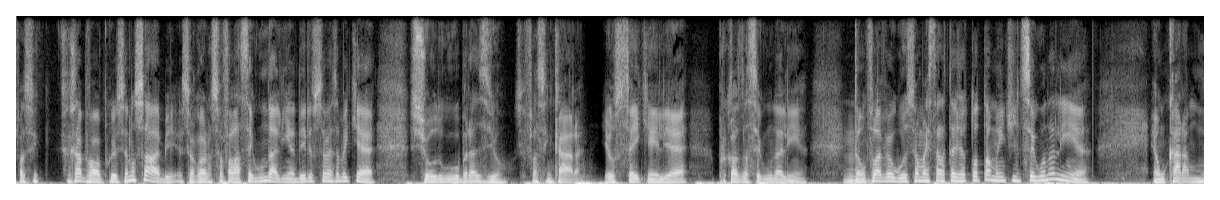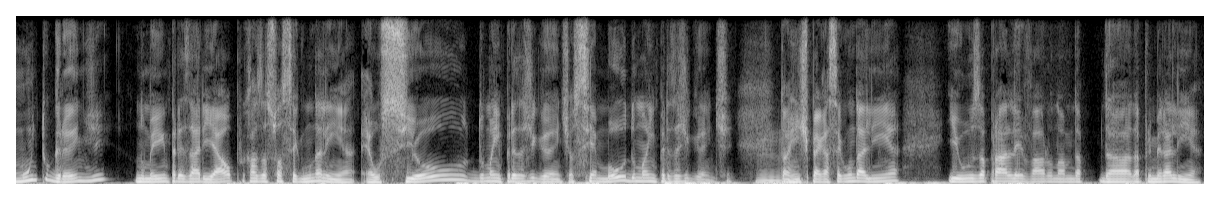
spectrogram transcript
Fala assim, sabe, porque você não sabe. Se agora, se eu falar a segunda linha dele, você vai saber que é. Show do Google Brasil. Você fala assim, cara, eu sei quem ele é por causa da segunda linha. Hum. Então, Flávio Augusto é uma estratégia totalmente de segunda linha. É um cara muito grande no meio empresarial por causa da sua segunda linha. É o CEO de uma empresa gigante, é o CMO de uma empresa gigante. Hum. Então, a gente pega a segunda linha e usa para levar o nome da, da, da primeira linha.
